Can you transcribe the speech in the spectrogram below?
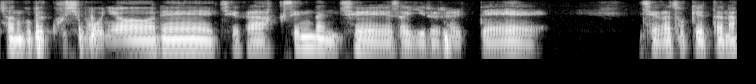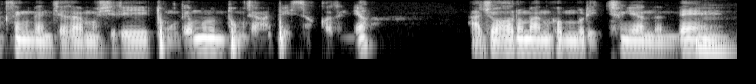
1995년에 제가 학생단체에서 일을 할 때 제가 속했던 학생단체 사무실이 동대문 운동장 앞에 있었거든요. 아주 허름한 건물 2층이었는데 음.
